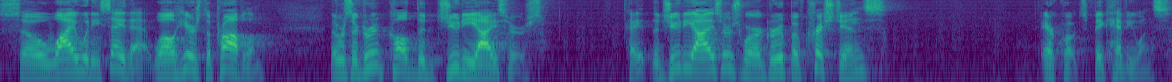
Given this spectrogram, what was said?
So, why would he say that? Well, here's the problem there was a group called the Judaizers. Okay, the Judaizers were a group of Christians, air quotes, big heavy ones.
